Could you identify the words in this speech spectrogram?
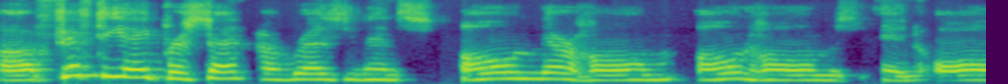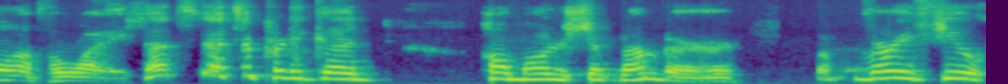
Uh, 58% of residents own their home, own homes in all of Hawaii. So that's that's a pretty good home ownership number. Very few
